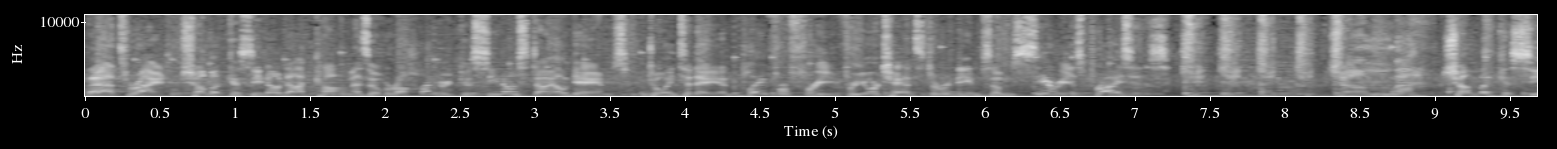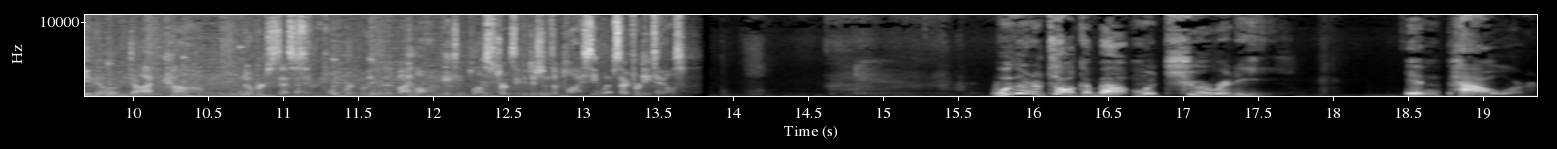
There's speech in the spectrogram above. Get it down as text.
That's right. ChumbaCasino.com has over 100 casino style games. Join today and play for free for your chance to redeem some serious prizes. ChumbaCasino.com. No purchase necessary. Full prohibited by law. 18 plus terms and conditions apply. See website for details. We're going to talk about maturity in power.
